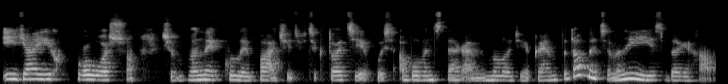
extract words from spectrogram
І я їх прошу, щоб вони, коли бачать в Тіктоці якусь або в інстаграмі мелодію, яка їм подобається, вони її зберігали.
